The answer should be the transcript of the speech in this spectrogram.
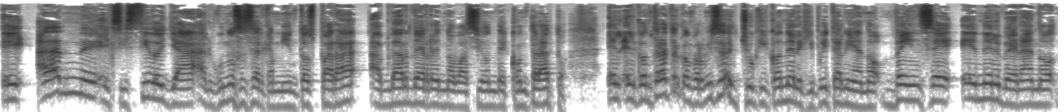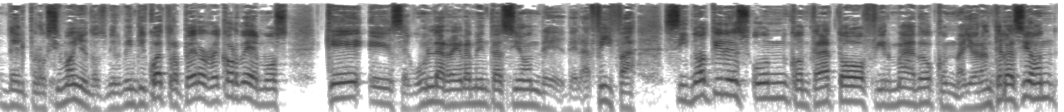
eh, han eh, existido ya algunos acercamientos para hablar de renovación de contrato. El, el contrato, el compromiso del Chucky con el equipo italiano vence en el verano del próximo año, en 2024. Pero recordemos que, eh, según la reglamentación de, de la FIFA, si no tienes un contrato firmado con mayor antelación,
